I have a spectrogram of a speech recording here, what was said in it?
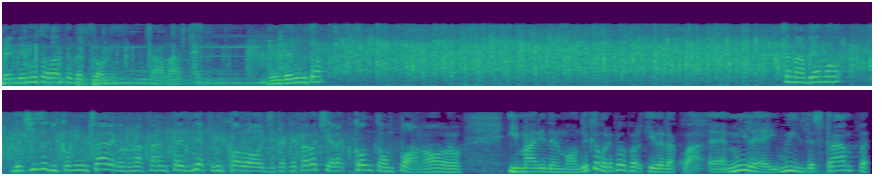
Benvenuto Walter Bertroni. Ciao Walter. Benvenuto. Insomma, abbiamo deciso di cominciare con una fantasia tricologica che però ci racconta un po' no? i mari del mondo. Io vorrei proprio partire da qua. Eh, Milley, Wilders, Trump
